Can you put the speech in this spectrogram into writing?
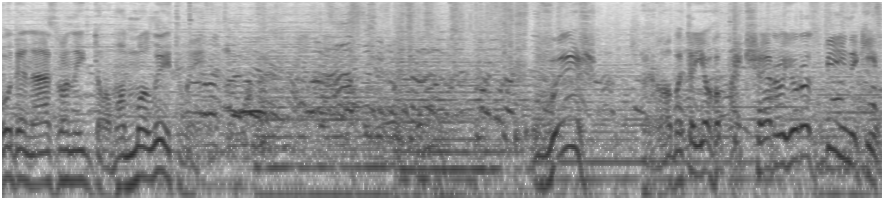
буде названий домом молитви. Ви ж робите його печерою розбійників.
